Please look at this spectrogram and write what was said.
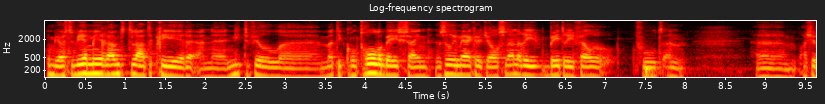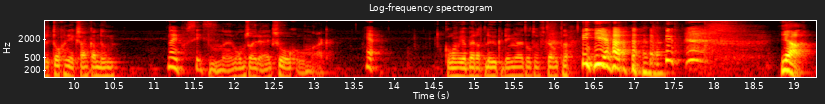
om juist weer meer ruimte te laten creëren en eh, niet te veel eh, met die controle bezig zijn. Dan zul je merken dat je al sneller je, beter je vel voelt en ehm, als je er toch niks aan kan doen, Nee, precies. dan, waarom zou je er eigenlijk zorgen over maken? We weer bij dat leuke ding uit wat we verteld hebben. ja. Ja.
